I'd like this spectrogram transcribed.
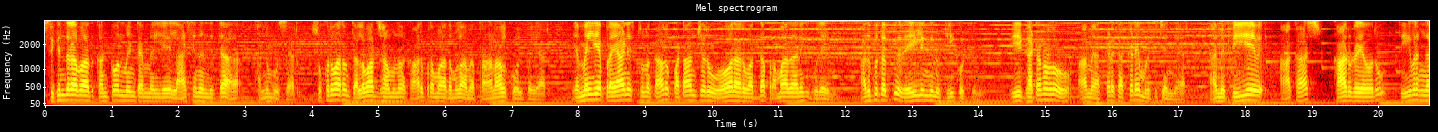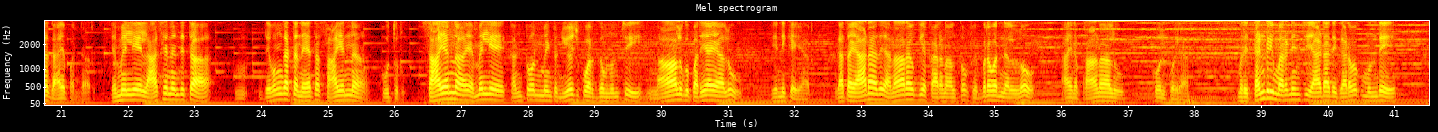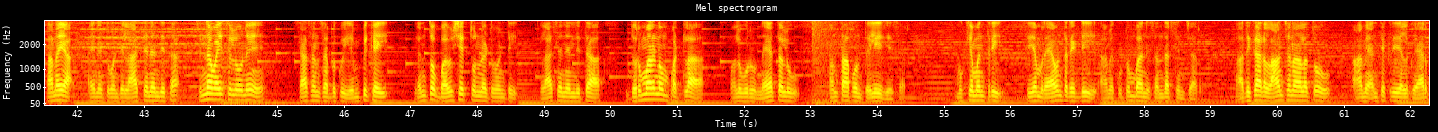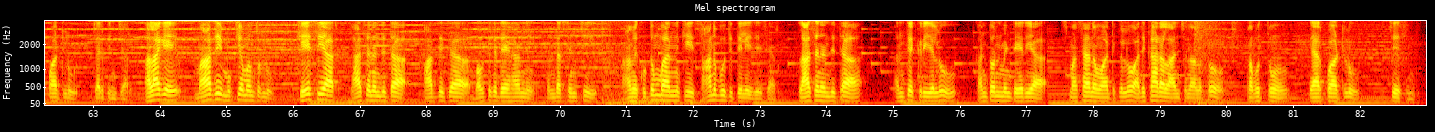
Secunderabad cantonment MLA లాసినందిత కన్నుమూశారు శుక్రవారం తెల్లవారుజామున కారు ప్రమాదంలో ఆమె ప్రాణాలు కోల్పోయారు. ఎమ్మెల్యే ప్రయాణిస్తున్న కారు పటాన్చెరు ఓఆర్ఆర్ వద్ద ప్రమాదానికి గురైంది. అదుపు తప్పి రైలింగ్ను ఢీకొట్టింది ఈ ఘటనలో ఆమె అక్కడికక్కడే మృతి చెందారు. ఆమె పిఏ ఆకాష్ కారు డ్రైవరు తీవ్రంగా గాయపడ్డారు. ఎమ్మెల్యే లాసినందిత దివంగత నేత సాయన్న కూతురు. సాయన్న ఎమ్మెల్యే కంటోన్మెంట్ నియోజకవర్గం నుంచి నాలుగు పర్యాయాలు ఎన్నికయ్యారు. గత ఏడాది అనారోగ్య కారణాలతో ఫిబ్రవరి నెలలో ఆయన ప్రాణాలు కోల్పోయారు. మరి తండ్రి మరణించి ఏడాది గడవకు ముందే తనయ అయినటువంటి లాస్యనందిత చిన్న వయసులోనే శాసనసభకు ఎంపికై ఎంతో భవిష్యత్తు ఉన్నటువంటి లాస్యనందిత దుర్మరణం పట్ల పలువురు నేతలు సంతాపం తెలియజేశారు. ముఖ్యమంత్రి సీఎం రేవంత్ రెడ్డి ఆమె కుటుంబాన్ని సందర్శించారు. అధికార లాంఛనాలతో ఆమె అంత్యక్రియలకు ఏర్పాట్లు జరిపించారు. అలాగే మాజీ ముఖ్యమంత్రులు కేసీఆర్ లాసనందిత ఆర్థిక భౌతిక దేహాన్ని సందర్శించి ఆమె కుటుంబానికి సానుభూతి తెలియజేశారు. లాసనందిత అంత్యక్రియలు కంటోన్మెంట్ ఏరియా శ్మశాన వాటికలో అధికార లాంఛనాలతో ప్రభుత్వం ఏర్పాట్లు చేసింది.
